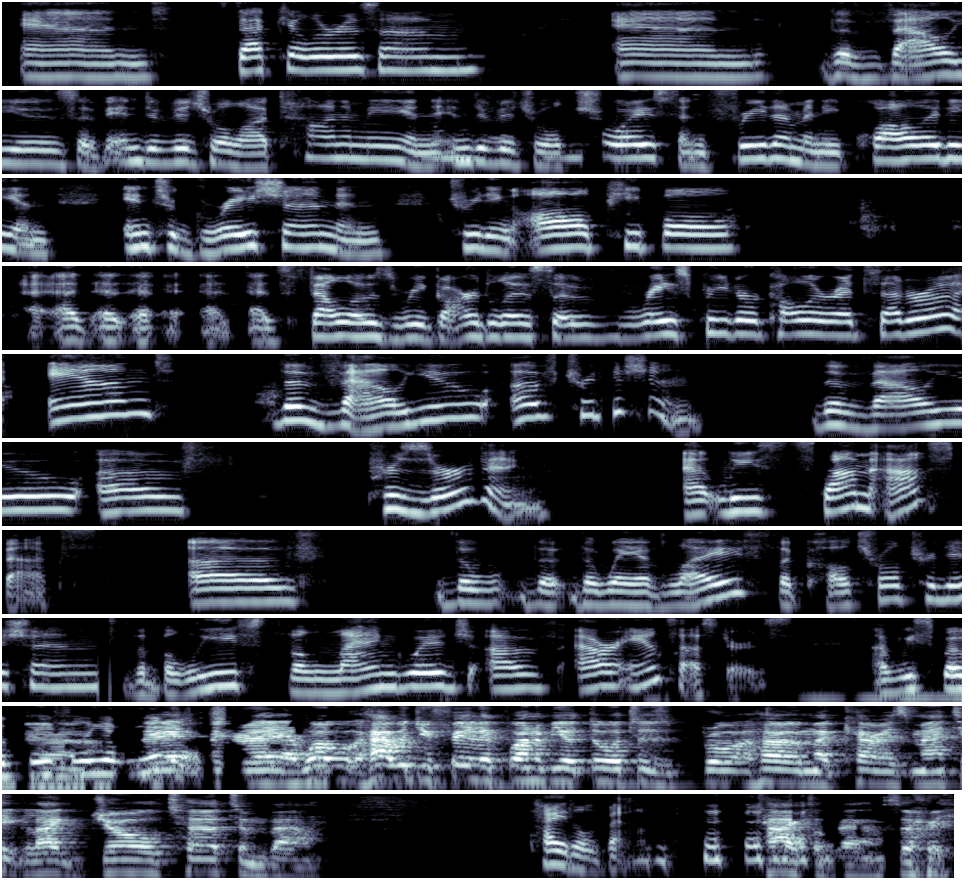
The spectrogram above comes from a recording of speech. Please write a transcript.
and secularism and the values of individual autonomy and individual mm-hmm. choice and freedom and equality and integration and treating all people as, as, as fellows regardless of race creed or color etc and the value of tradition the value of preserving at least some aspects of the, the, the way of life, the cultural traditions, the beliefs, the language of our ancestors. Uh, we spoke briefly of Yiddish. Well, how would you feel if one of your daughters brought home a charismatic like Joel Turtenbaum? Teitelbaum. Teitelbaum, sorry.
